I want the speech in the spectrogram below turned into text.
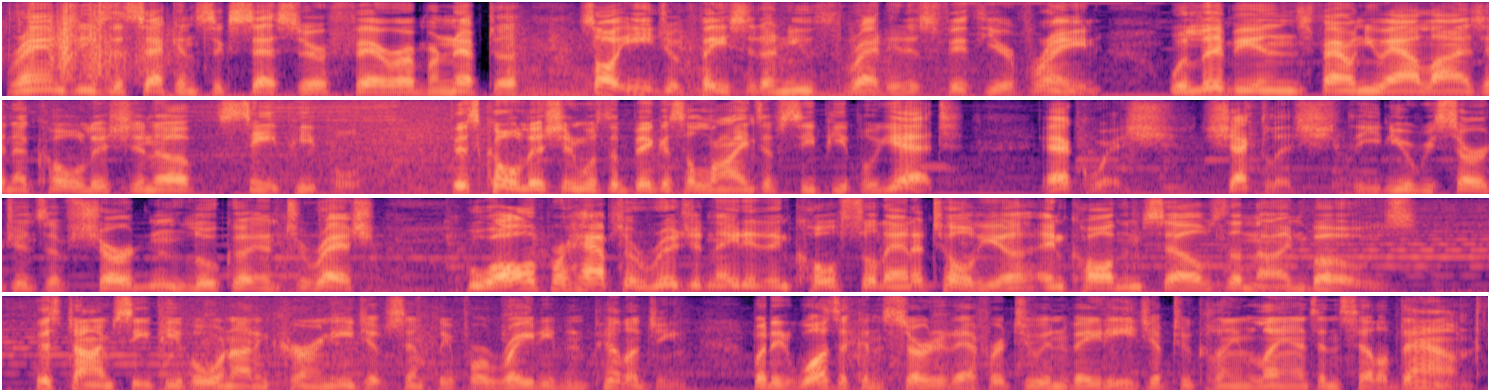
Ramses II's successor, Pharaoh Merneptah, saw Egypt facing a new threat in his fifth year of reign, where Libyans found new allies in a coalition of Sea People. This coalition was the biggest alliance of Sea People yet. Ekwesh, Sheklish, the new resurgence of Shurton, Luca, and Teresh, who all perhaps originated in coastal Anatolia and called themselves the Nine Bows. This time, Sea People were not incurring Egypt simply for raiding and pillaging, but it was a concerted effort to invade Egypt to claim lands and settle down.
